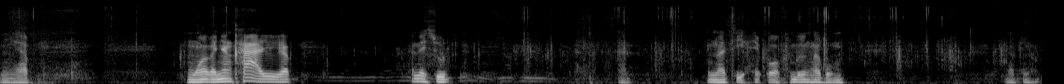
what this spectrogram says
นี่ครับ หัวกันยังค่าอยู่ครับท่านในสุดำลังจีให้ออกให้เบิ้งครับผมครับพี่น้อง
